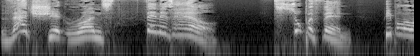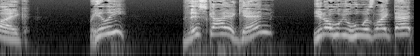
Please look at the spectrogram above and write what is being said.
that shit runs thin as hell. Super thin. People are like, "Really? This guy again?" You know who who was like that?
